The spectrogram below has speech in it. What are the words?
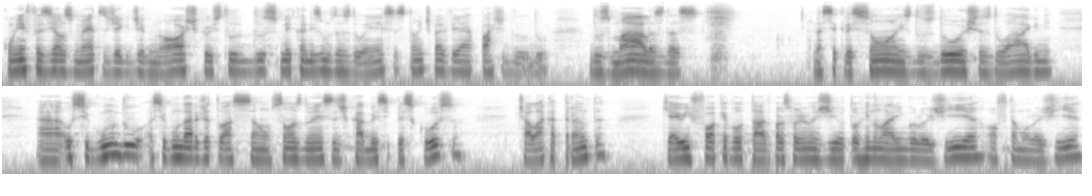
com ênfase aos métodos de diagnóstico, o estudo dos mecanismos das doenças. Então a gente vai ver a parte do, do, dos malas, das, das secreções, dos doshas, do Agni. Ah, o segundo, a segunda área de atuação são as doenças de cabeça e pescoço, Chalaka Tranta, que aí o enfoque é voltado para os problemas de otorrinolaringologia, oftalmologia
